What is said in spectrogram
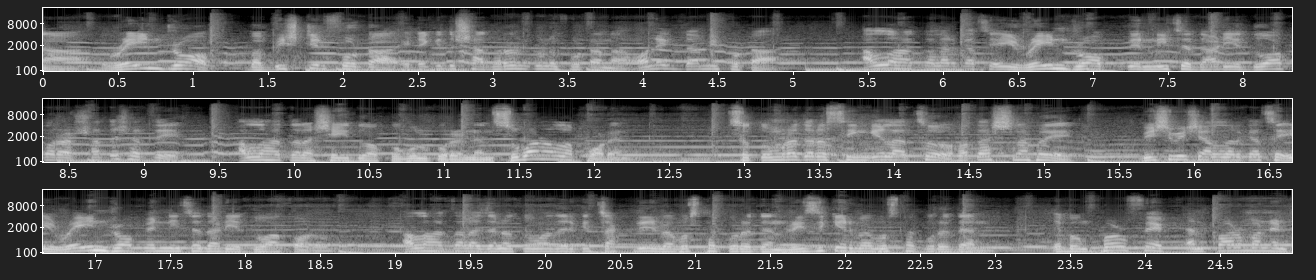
না রেইন ড্রপ বা বৃষ্টির ফোঁটা, এটা কিন্তু সাধারণ কোনো ফোঁটা না, অনেক দামি ফোঁটা। আল্লাহ তালার কাছে এই রেইন ড্রপ এর নিচে দাঁড়িয়ে দোয়া করার সাথে সাথে আল্লাহ তালা সেই দোয়া কবুল করে নেন। সুবান আল্লাহ পড়েন। সো তোমরা যারা সিঙ্গেল আছো, হতাশ না হয়ে বেশি বেশি আল্লাহর কাছে এই রেইন ড্রপের নিচে দাঁড়িয়ে দোয়া করো। আল্লাহ তালা যেন তোমাদেরকে চাকরির ব্যবস্থা করে দেন, রিজিকের ব্যবস্থা করে দেন এবং perfect and permanent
